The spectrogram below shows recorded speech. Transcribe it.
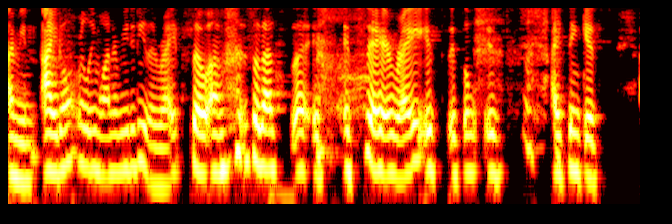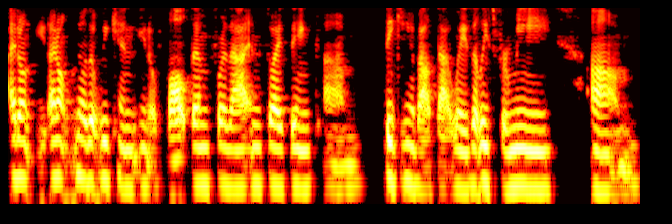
i mean i don't really want to read it either right? So um so that's uh, it's it's fair right? It's it's it's i think it's i don't i don't know that we can you know fault them for that. And so i think um thinking about that ways at least for me um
